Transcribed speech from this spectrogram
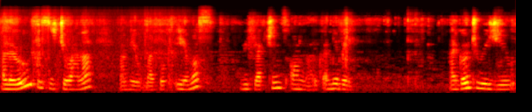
Hello, this is Joanna. I'm here with my book Iomas Reflections on Life and Living. I'm going to read you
